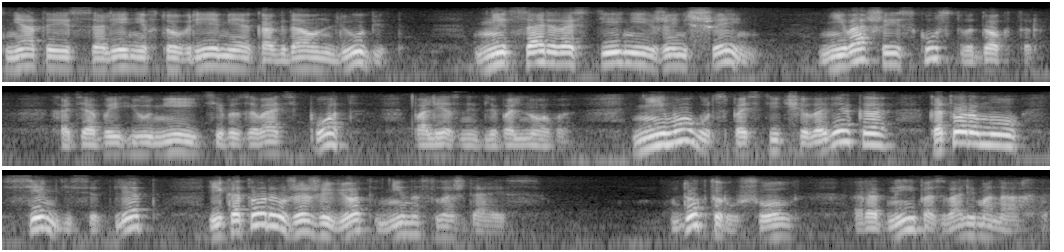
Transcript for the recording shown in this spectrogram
снятые из соленья в то время, когда он любит, не царь растений женьшень, не ваше искусство, доктор, хотя вы и умеете вызывать пот, полезный для больного" не могут спасти человека, которому 70 лет и который уже живет, не наслаждаясь. Доктор ушел, родные позвали монаха.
